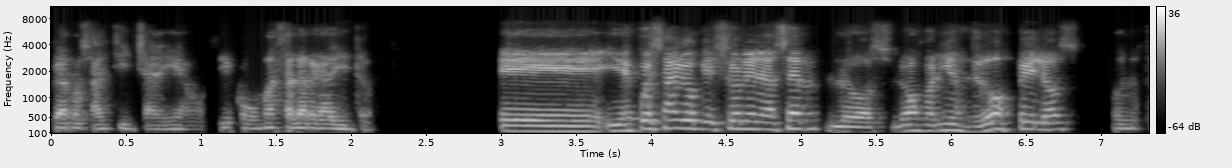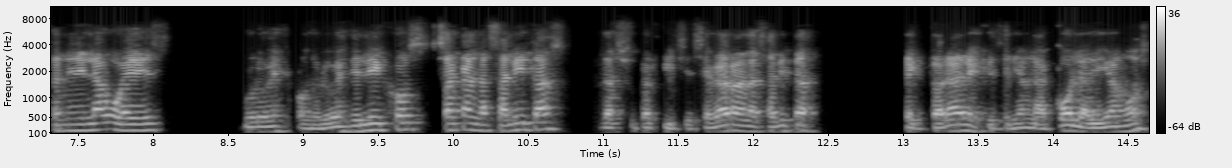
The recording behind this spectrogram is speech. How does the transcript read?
perro salchicha, digamos, ¿sí? como más alargadito. Eh, y después algo que suelen hacer los lobos marinos de dos pelos, cuando están en el agua, es, cuando lo ves de lejos, sacan las aletas de la superficie, se agarran las aletas pectorales, que serían la cola, digamos,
